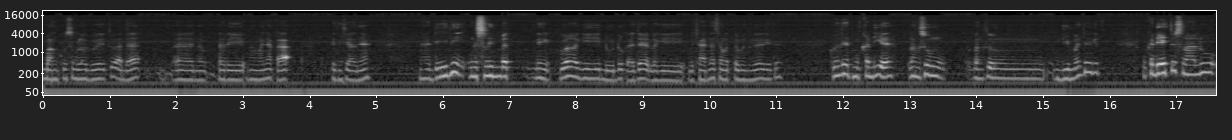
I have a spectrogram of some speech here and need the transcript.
bangku sebelah gue itu ada eh, dari namanya kak inisialnya nah dia ini ngeselin banget. Nih gue lagi duduk aja lagi bercanda sama temen gue gitu. Gue lihat muka dia langsung langsung diem aja gitu. Muka dia itu selalu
